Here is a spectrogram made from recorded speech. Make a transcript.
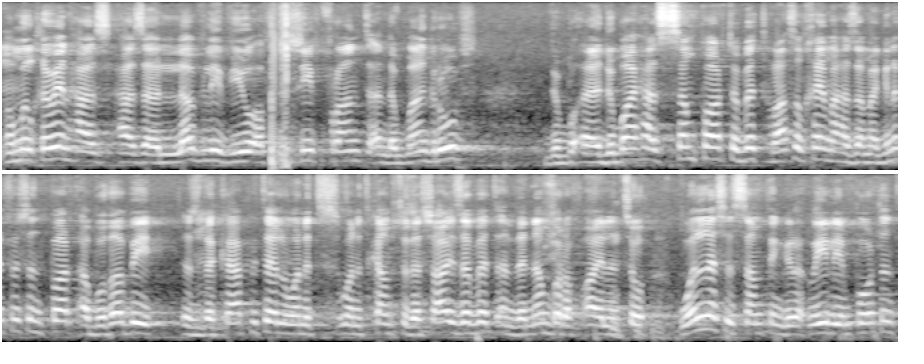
Umm Al Quwain has, has a lovely view of the seafront and the mangroves. Uh, Dubai has some part of it. Ras Al Khaimah has a magnificent part. Abu Dhabi is the capital when, it's, when it comes to the size of it and the number of islands. So wellness is something really important.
